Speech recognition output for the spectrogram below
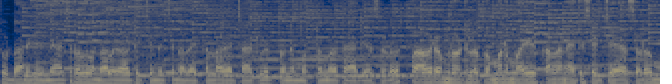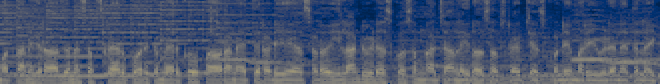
చూడడానికి న్యాచురల్ ఉండాలి కాబట్టి చిన్న చిన్న రెక్కల్లాగా చాక్లెట్ తోనే మొత్తం తయారు చేస్తాడు. పావురం నోటిలో కొమ్మను మరియు కళ్ళను అయితే సెట్ చేస్తాడు మొత్తానికి రాజు అనే సబ్స్క్రైబర్ కోరిక మేరకు పావురాన్ని అయితే రెడీ చేస్తాడు. ఇలాంటి వీడియోస్ కోసం నా ఛానల్ ఈరోజు సబ్స్క్రైబ్ చేసుకోండి. మరి ఈ వీడియోని అయితే లైక్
